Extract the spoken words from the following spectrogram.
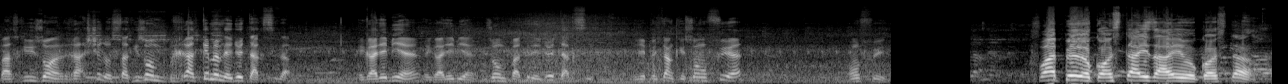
Parce qu'ils ont arraché le sac, ils ont braqué même les deux taxis là. Regardez bien, hein, regardez bien. Ils ont braqué les deux taxis. Les petits en question ont fui. Hein. On fuit. faut appeler le constat, ils arrivent au constat.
